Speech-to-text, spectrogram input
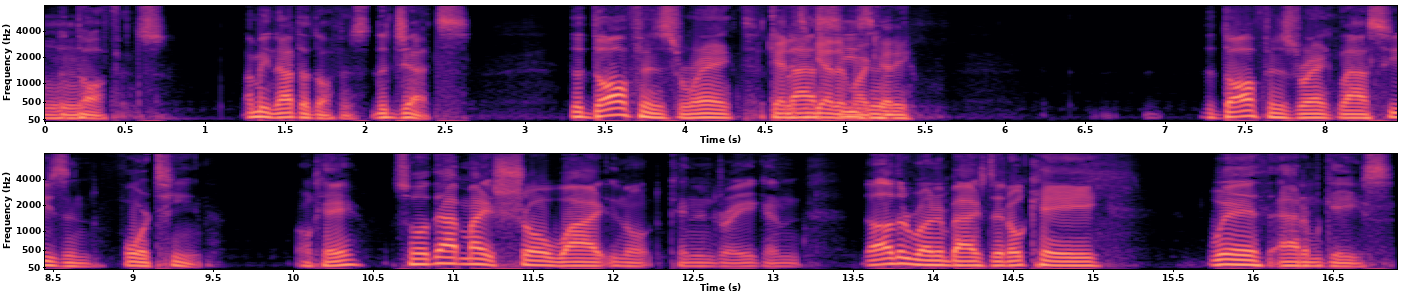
Mm-hmm. The Dolphins. I mean, not the Dolphins. The Jets. The Dolphins ranked. Get it last together, season, Marchetti. the Dolphins ranked last season 14. Okay. So that might show why, you know, Kenyon Drake and the other running backs did okay with Adam Gase.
